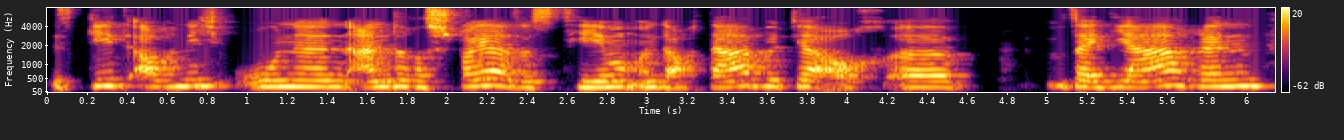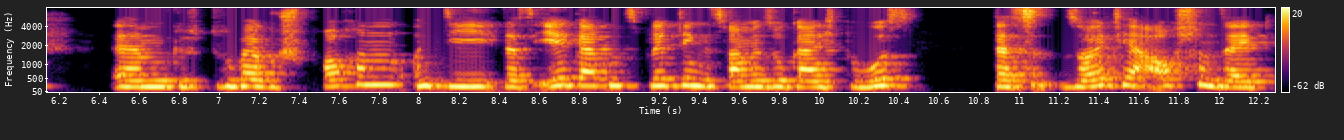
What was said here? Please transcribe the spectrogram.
Es geht auch nicht ohne ein anderes Steuersystem. Und auch da wird ja auch äh, seit Jahren ähm, drüber gesprochen. Und die, das Ehegattensplitting, das war mir so gar nicht bewusst, das sollte ja auch schon seit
